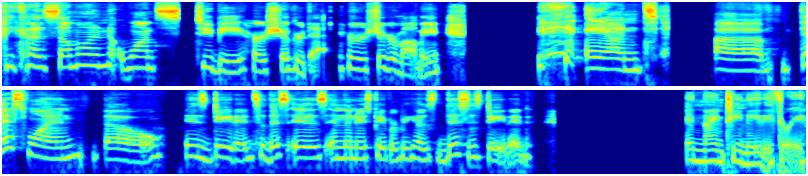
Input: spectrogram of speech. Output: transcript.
because someone wants to be her sugar dad, her sugar mommy. and um this one, though, is dated. So, this is in the newspaper because this is dated in 1983.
